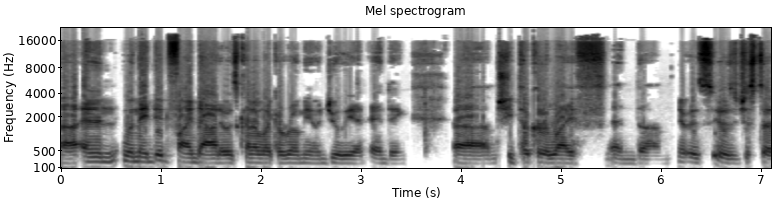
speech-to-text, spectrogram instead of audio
uh, and when they did find out, it was kind of like a Romeo and Juliet ending. Um, she took her life, and um, it was it was just a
